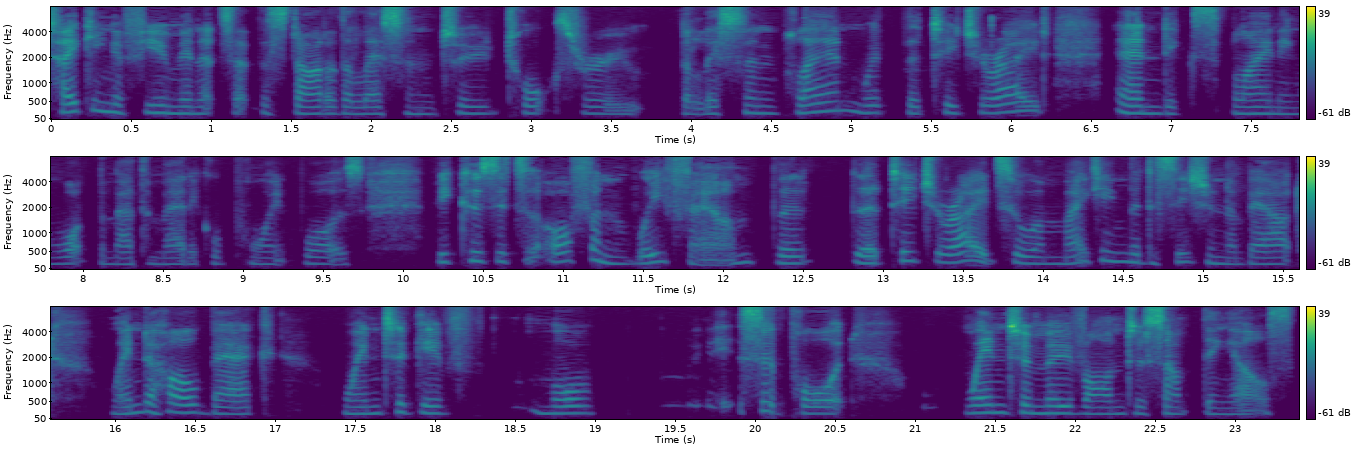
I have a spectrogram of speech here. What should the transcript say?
taking a few minutes at the start of the lesson to talk through the lesson plan with the teacher aide and explaining what the mathematical point was. Because it's often we found that the teacher aides who are making the decision about when to hold back, when to give more support, when to move on to something else.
